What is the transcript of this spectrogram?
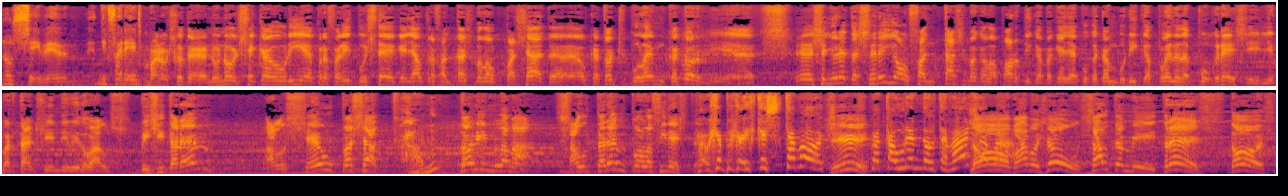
no sé, eh, diferent. Bueno, escolta, no, no, sé que hauria preferit vostè aquell altre fantasma del passat, eh, el que tots volem que torni. Eh, eh, senyoreta, seré jo el fantasma que la porti cap a aquella època tan bonica, plena de progrés i llibertats individuals. Visitarem el seu passat. Doni'm la mà. Saltarem per la finestra. Però que, que, que està boig! Sí. Que caurem del tabaix, No, home! vamos, Joe, salta amb mi. 3, 2,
